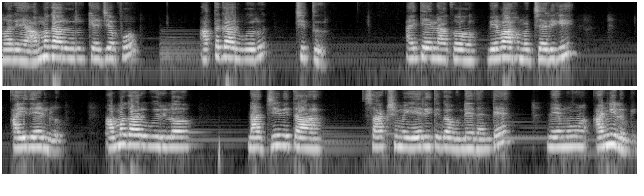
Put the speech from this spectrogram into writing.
మరి అమ్మగారు ఊరు కేజీఎఫ్ అత్తగారి ఊరు చిత్తూరు. అయితే నాకు వివాహం జరిగి ఐదేండ్లు. అమ్మగారి ఊరిలో నా జీవిత సాక్ష్యం ఏ రీతిగా ఉండేదంటే మేము అన్యులమి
